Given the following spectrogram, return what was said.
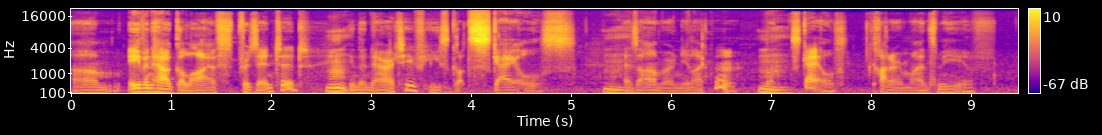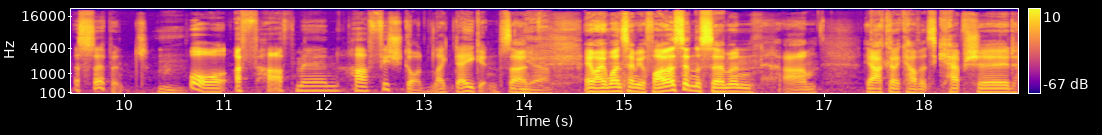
Um, even how Goliath's presented in the narrative, he's got scales as armor, and you're like, hmm, like scales? Kind of reminds me of a serpent or a half man, half fish god like Dagon. So, Yeah. anyway, 1 Samuel 5, let's end the sermon. Um, the Ark of the Covenant's captured.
